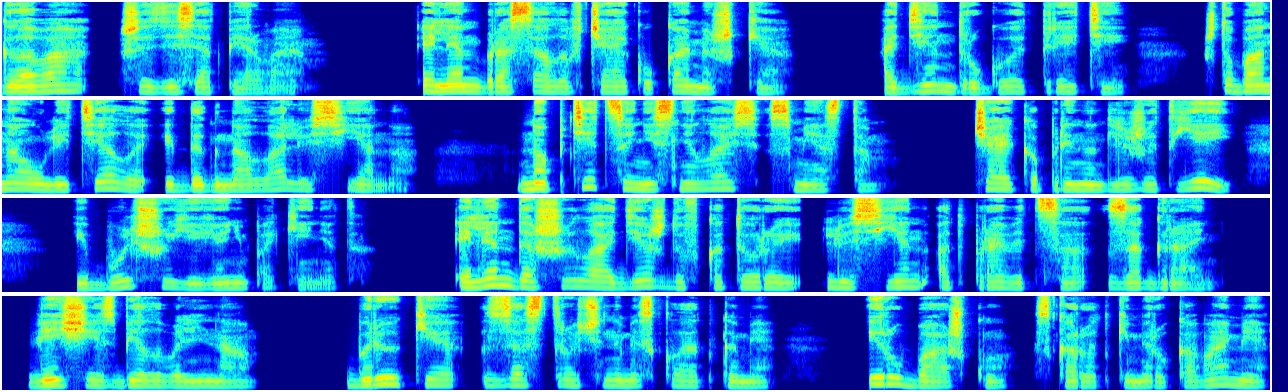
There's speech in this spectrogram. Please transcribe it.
Глава 61. Элен бросала в чайку камешки. Один, другой, третий. Чтобы она улетела и догнала Люсьена. Но птица не снялась с места. Чайка принадлежит ей, и больше ее не покинет. Элен дошила одежду, в которой Люсьен отправится за грань. Вещи из белого льна, брюки с застроченными складками и рубашку с короткими рукавами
